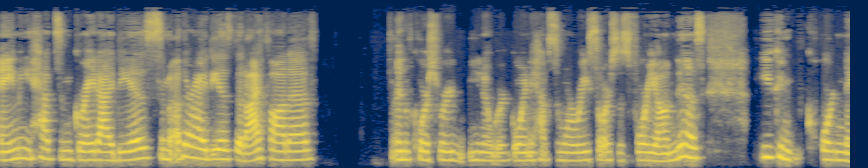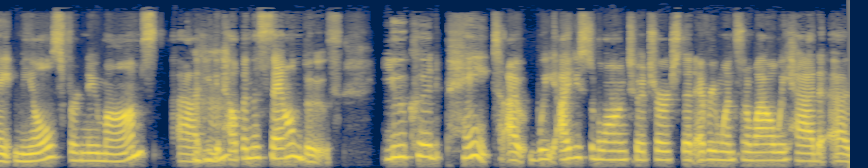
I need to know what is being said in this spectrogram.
Amy had some great ideas, some other ideas that I thought of and of course we're you know we're going to have some more resources for you on this you can coordinate meals for new moms uh, mm-hmm. you can mm-hmm. help in the sound booth you could paint. I we i used to belong to a church that every once in a while we had a,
